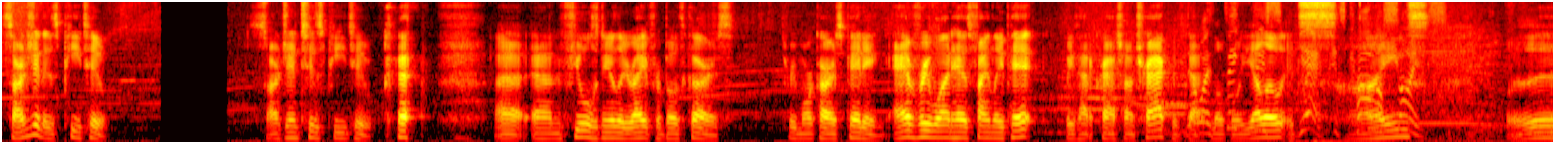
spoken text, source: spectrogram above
Sargent is P2. Sargent is P2. uh, and fuel's nearly right for both cars. Three more cars pitting. Everyone has finally pit. We've had a crash on track. We've got local yellow. It's yes. Whoa.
